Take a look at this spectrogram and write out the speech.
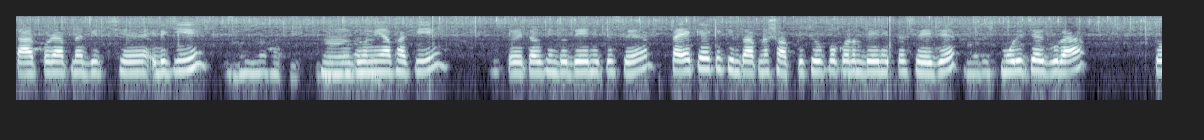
তারপরে আপনার দিচ্ছে এটা কি? ধনিয়া ফাঁকি তো এটাও কিন্তু দিয়ে নিতেছে। তাই একে একে কিন্তু আপনার সব কিছু উপকরণ দিয়ে নিতেছে এই যে মরিচের গুঁড়া। তো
